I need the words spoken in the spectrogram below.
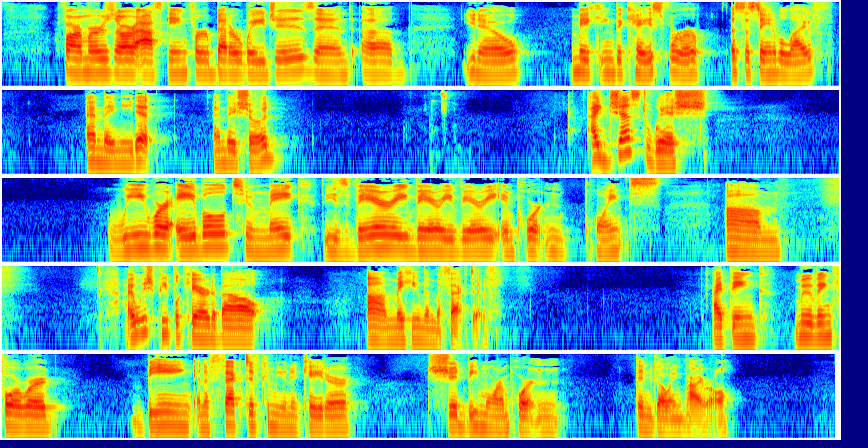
Farmers are asking for better wages and uh, you know making the case for a sustainable life. And they need it. And they should. I just wish we were able to make these very, very, very important points. Um, I wish people cared about um, making them effective. I think moving forward, being an effective communicator should be more important than going viral.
